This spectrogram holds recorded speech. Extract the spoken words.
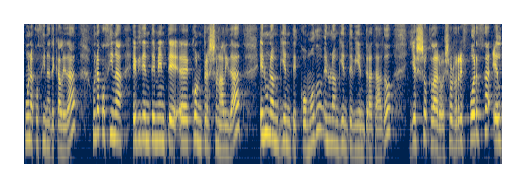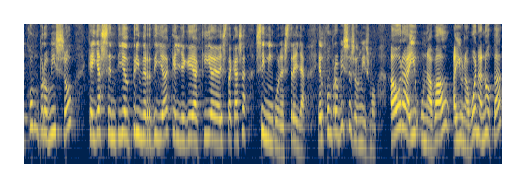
una cocina de calidad, una cocina evidentemente con personalidad, en un ambiente cómodo, en un ambiente bien tratado. Y eso, claro, eso refuerza el compromiso que ya sentí el primer día que llegué aquí a esta casa sin ninguna estrella. El compromiso es el mismo. Ahora hay un aval, hay una buena nota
